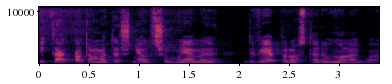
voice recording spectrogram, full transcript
I tak automatycznie otrzymujemy dwie proste równoległe.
